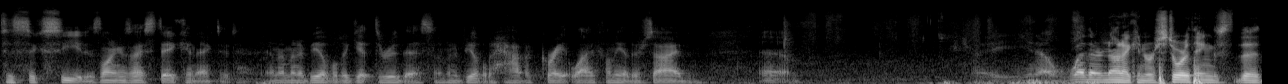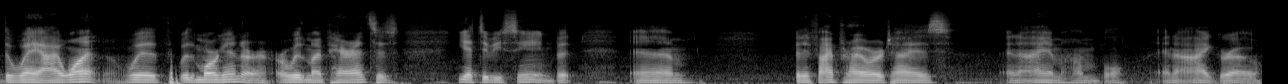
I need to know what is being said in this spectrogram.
to succeed as long as I stay connected, and I'm gonna be able to get through this. I'm gonna be able to have a great life on the other side. Um, you know whether or not I can restore things the, the way I want with with Morgan or, or with my parents is yet to be seen. But um, but if I prioritize and I am humble and I grow,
